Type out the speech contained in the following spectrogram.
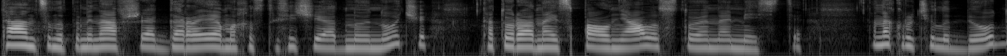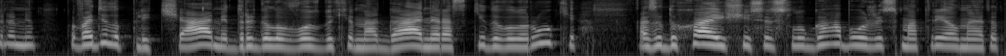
танцы, напоминавшие о гаремах из «Тысячи и одной ночи», которые она исполняла, стоя на месте – она крутила бедрами, поводила плечами, дрыгала в воздухе ногами, раскидывала руки, а задухающийся слуга Божий смотрел на этот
